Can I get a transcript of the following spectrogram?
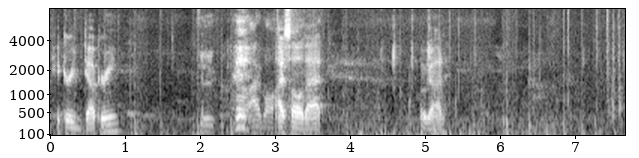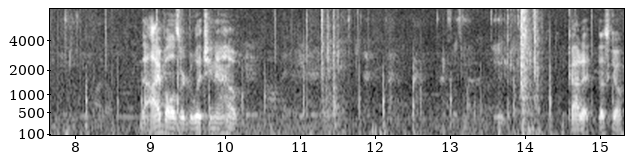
Hickory duckering. Oh. I saw that. Oh god. The eyeballs are glitching out. This was my dick. Got it. Let's go.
